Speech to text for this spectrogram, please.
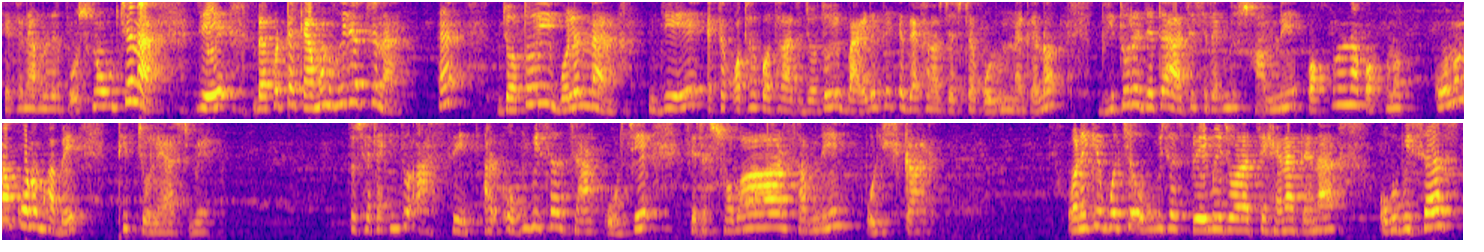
সেখানে আপনাদের প্রশ্ন উঠছে না যে ব্যাপারটা কেমন হয়ে যাচ্ছে না? হ্যাঁ? যতই বলেন না যে একটা কথার কথা আছে, যতই বাইরে থেকে দেখানোর চেষ্টা করুন না কেন, ভিতরে যেটা আছে সেটা কিন্তু সামনে কখনো না কখনো, কোনো না কোনোভাবে ঠিক চলে আসবে। তো সেটা কিন্তু আসছে। আর অভিবিশ্বাস যা করছে সেটা সবার সামনে পরিষ্কার। অনেকে বলছে অপবিশ্বাস প্রেমে জড়াচ্ছে, হেনা তেনা। অপবিশ্বাস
